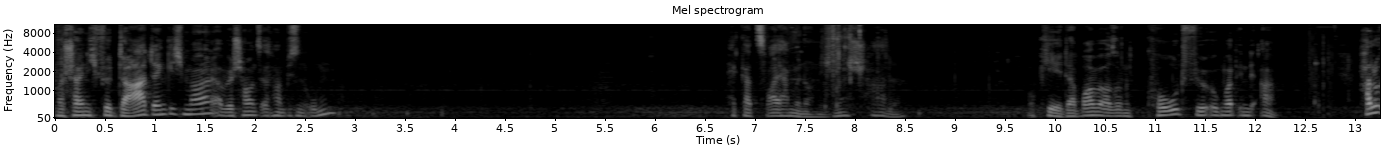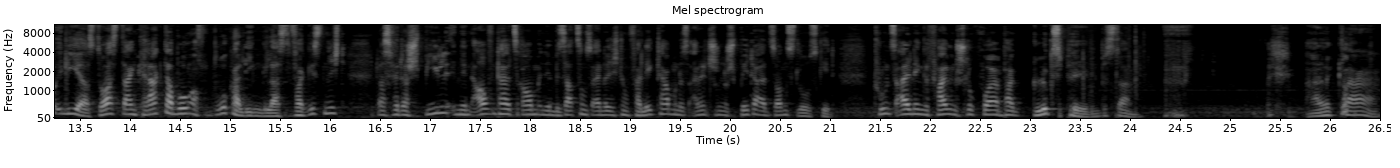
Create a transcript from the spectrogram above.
Wahrscheinlich für da, denke ich mal. Aber wir schauen uns erstmal ein bisschen um. Hacker 2 haben wir noch nicht, ne? Schade. Okay, da brauchen wir also einen Code für irgendwas in der... Ah. Hallo Elias, du hast deinen Charakterbogen auf dem Drucker liegen gelassen. Vergiss nicht, dass wir das Spiel in den Aufenthaltsraum in den Besatzungseinrichtungen verlegt haben und es eine Stunde später als sonst losgeht. Tu uns allen den Gefallen und schluck vorher ein paar Glückspillen. Bis dann. Alle klar.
